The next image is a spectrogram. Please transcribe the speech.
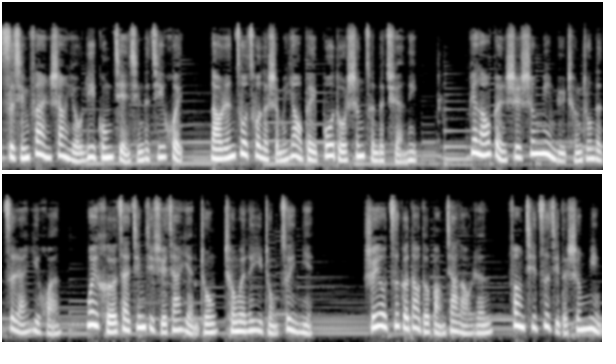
死刑犯尚有立功减刑的机会，老人做错了什么要被剥夺生存的权利？变老本是生命旅程中的自然一环，为何在经济学家眼中成为了一种罪孽？谁有资格道德绑架老人，放弃自己的生命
